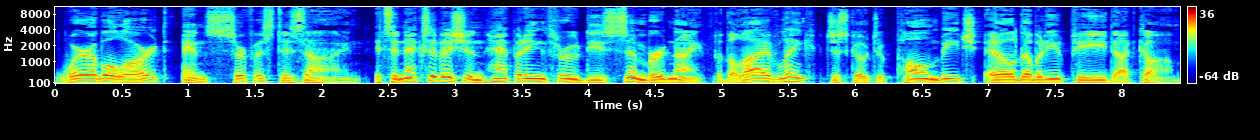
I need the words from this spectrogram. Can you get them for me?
Wearable Art and Surface Design. It's an exhibition happening through December 9th. For the live link, just go to palmbeachlwp.com.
